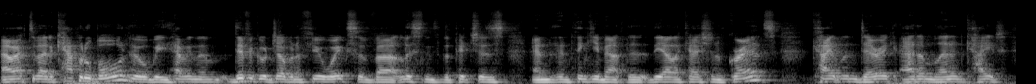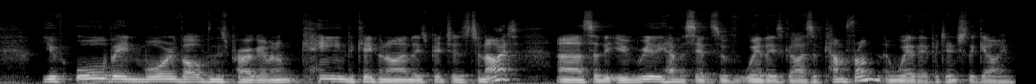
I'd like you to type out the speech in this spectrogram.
Our Activator Capital Board, who will be having the difficult job in a few weeks of uh, listening to the pitches and, and thinking about the, the allocation of grants. Caitlin, Derek, Adam, Leonard, Kate, you've all been more involved in this program, and I'm keen to keep an eye on these pitches tonight uh, so that you really have a sense of where these guys have come from and where they're potentially going.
